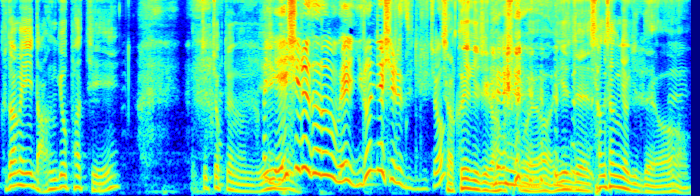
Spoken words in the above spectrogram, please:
그다음에 이 난교 파티 찝적되는 얘기는- 예시를 들으면 왜 이런 예시를 들죠? 자, 그 얘기 제가 하고 싶은 거예요. 이게 이제 상상력인데요. 네.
